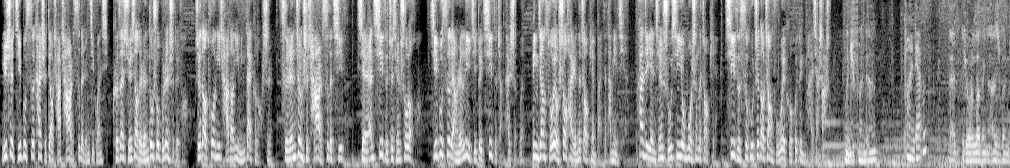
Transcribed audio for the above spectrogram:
于是吉布斯开始调查查尔斯的人际关系，可在学校的人都说不认识对方，直到托尼查到一名代课老师，此人正是查尔斯的妻子。显然妻子之前说了谎。吉布斯两人立即对妻子展开审问，并将所有受害人的照片摆在他面前。看着眼前熟悉又陌生的照片，妻子似乎知道丈夫为何会对女孩下杀手。When you find out, find out that your loving husband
